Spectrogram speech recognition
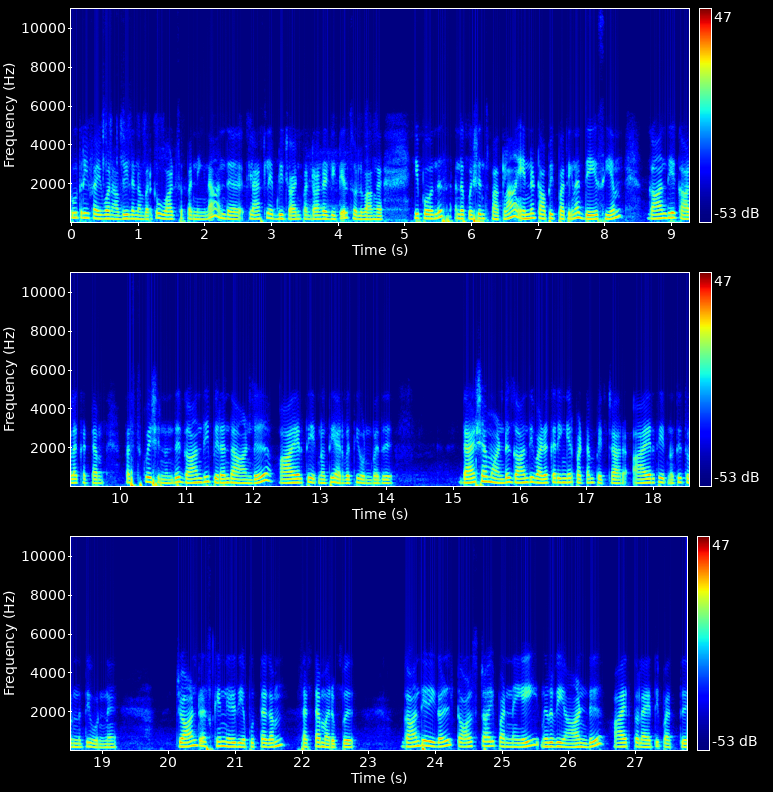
two three five one அப்படின்ற நம்பருக்கு வாட்ஸ்அப் பண்ணிங்கன்னா அந்த கிளாஸில் எப்படி ஜாயின் பண்ணுறான்ற டீட்டெயில் சொல்லுவாங்க. இப்போ வந்து அந்த கொஷின்ஸ் பார்க்கலாம். என்ன டாபிக் பார்த்தீங்கன்னா தேசியம் காந்திய காலகட்டம். ஃபஸ்ட் கொஷின் வந்து காந்தி பிறந்த ஆண்டு ஆயிரத்தி எட்நூற்றி அறுபத்தி ஒன்பது. டேஷாம் ஆண்டு காந்தி வழக்கறிஞர் பட்டம் பெற்றார் ஆயிரத்தி எட்நூற்றி தொண்ணூற்றி ஒன்று. ஜான் ரஸ்கின் எழுதிய புத்தகம் சட்ட மறுப்பு காந்தியடிகள் டால்ஸ்டாய் பண்ணையை நிறுவிய ஆண்டு ஆயிரத்தி தொள்ளாயிரத்தி பத்து.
